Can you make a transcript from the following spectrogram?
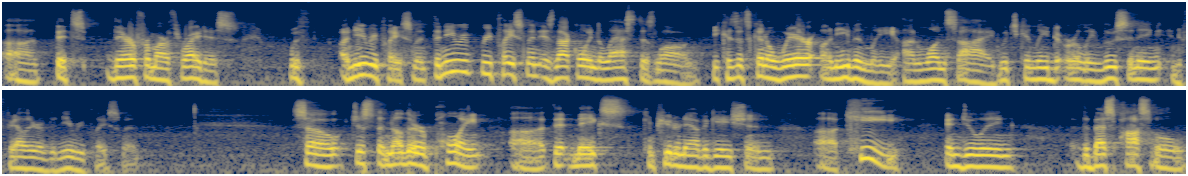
uh, that's there from arthritis with a knee replacement, the knee re replacement is not going to last as long because it's going to wear unevenly on one side, which can lead to early loosening and failure of the knee replacement. So just another point uh, that makes computer navigation uh, key in doing the best possible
